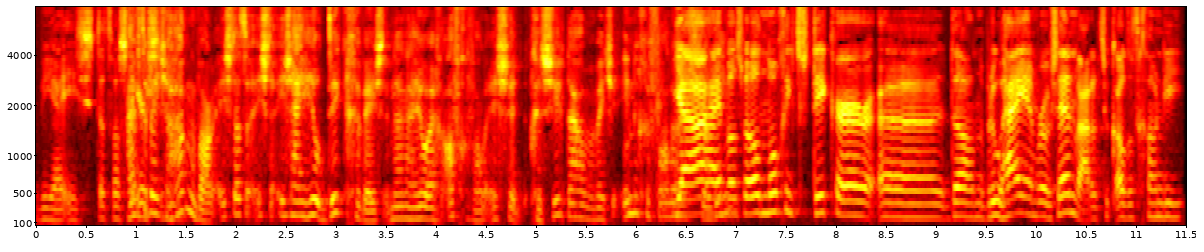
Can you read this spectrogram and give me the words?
wie hij is. Dat was Hij heeft een beetje hangwang. Is, dat, is, is hij heel dik geweest en daarna heel erg afgevallen? Is zijn gezicht daarom een beetje ingevallen? Ja, hij was wel nog iets dikker eh, dan... Ik bedoel, hij en Roseanne waren natuurlijk altijd gewoon die,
